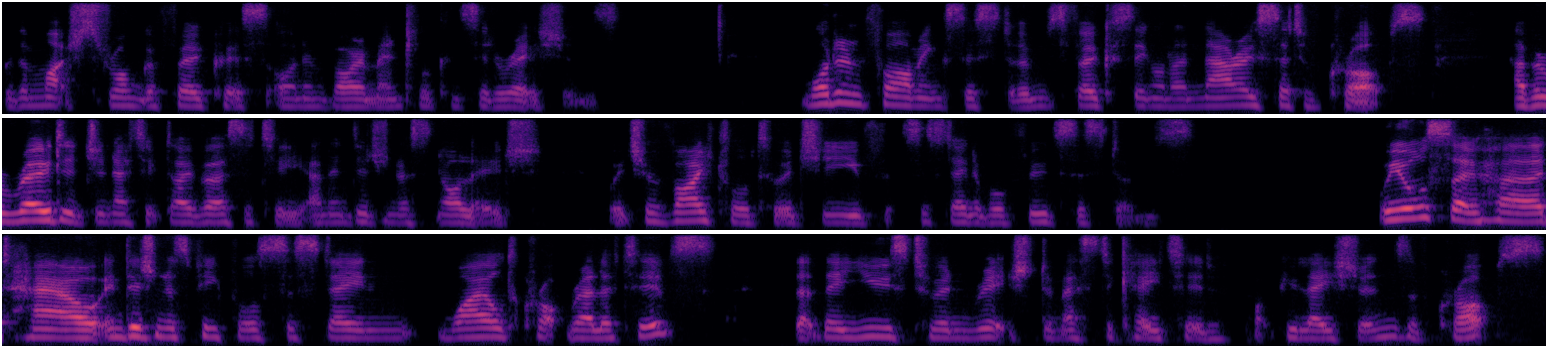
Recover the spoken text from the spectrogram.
with a much stronger focus on environmental considerations. Modern farming systems focusing on a narrow set of crops have eroded genetic diversity and indigenous knowledge, which are vital to achieve sustainable food systems. We also heard how indigenous peoples sustain wild crop relatives that they use to enrich domesticated populations of crops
